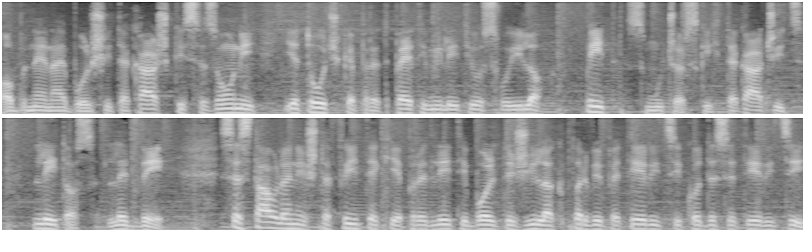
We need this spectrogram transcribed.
Ob ne najboljši tekaški sezoni je točke pred petimi leti osvojilo pet smučarskih tekačic, letos le dve. Sestavljanje štafete, ki je pred leti bolj težila k prvi peterici kot deseterici,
